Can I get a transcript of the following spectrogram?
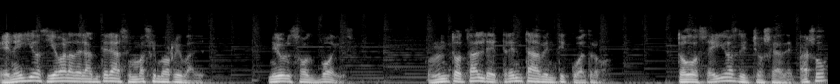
En ellos lleva la delantera a su máximo rival, Newell's Old Boys, con un total de 30 a 24. Todos ellos, dicho sea de paso,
